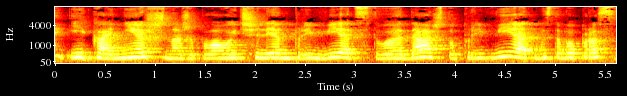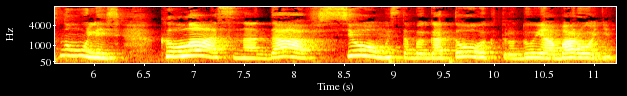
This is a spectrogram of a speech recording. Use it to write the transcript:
И, конечно же, половой член приветствует, да, что привет, мы с тобой проснулись, классно, да, все, мы с тобой готовы к труду и обороне.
